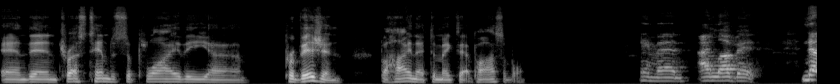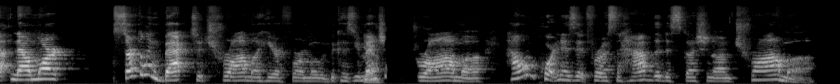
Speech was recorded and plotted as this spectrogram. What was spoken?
and then trust Him to supply the uh, provision behind that to make that possible. Amen. I love it. Now, now, Mark, circling back to trauma here for a moment because you yeah. mentioned trauma. How important is it for us to have the discussion on trauma?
